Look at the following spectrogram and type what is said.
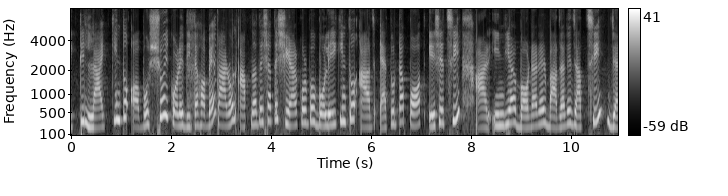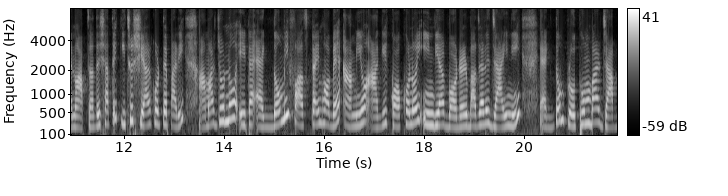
একটি লাইক কিন্তু অবশ্যই করে দিতে হবে। কারণ আপনাদের সাথে শেয়ার করব বলেই কিন্তু আজ এতটা পথ এসেছি। আর ইন্ডিয়ার বর্ডারের বাজারে যাচ্ছি যেন আপনাদের সাথে কিছু শেয়ার করতে পারি। আমার জন্য এটা একদমই ফার্স্ট টাইম হবে। আমিও আগে কখনোই ইন্ডিয়ার বর্ডার বাজারে যাইনি। একদম প্রথমবার যাব।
